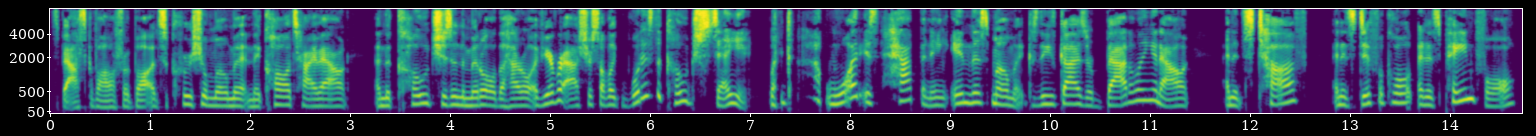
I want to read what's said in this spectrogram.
it's basketball or football, it's a crucial moment and they call a timeout and the coach is in the middle of the huddle. Have you ever asked yourself, like, what is the coach saying? Like, what is happening in this moment? Because these guys are battling it out and it's tough and it's difficult and it's painful.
